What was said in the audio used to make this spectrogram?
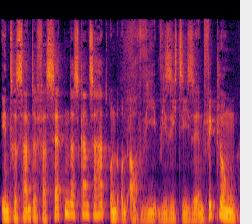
interessante Facetten das Ganze hat und, und auch wie, wie sich diese Entwicklung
